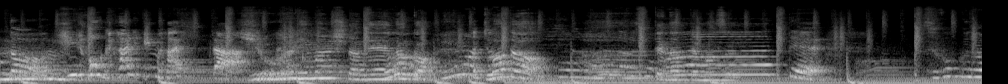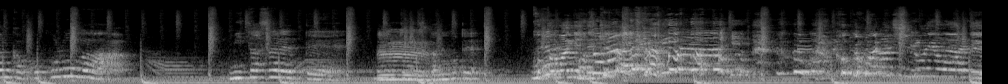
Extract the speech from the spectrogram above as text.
ーっと広がりました、広がりましたね。なんか今ちょっとまだって。なってます。ってすごくなんか心が満たされてなんていうんですかね、本当に言葉にできない。言葉にしろよってい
